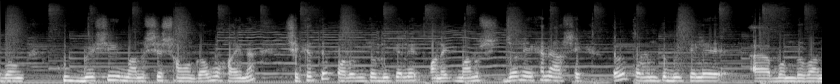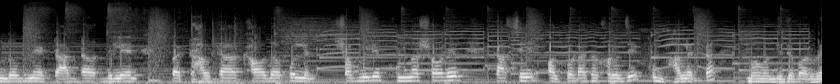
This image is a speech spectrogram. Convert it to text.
এবং খুব বেশি মানুষের সমাগমও হয় না। সেক্ষেত্রে পরন্ত বিকেলে অনেক মানুষজন এখানে আসে। তবে পরন্ত বিকেলে বন্ধু বান্ধব নিয়ে একটা আড্ডা দিলেন বা একটা হালকা খাওয়া দাওয়া করলেন। সব মিলে খুলনা শহরের কাছে অল্প টাকা খরচে খুব ভালো একটা ভ্রমণ দিতে পারবেন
